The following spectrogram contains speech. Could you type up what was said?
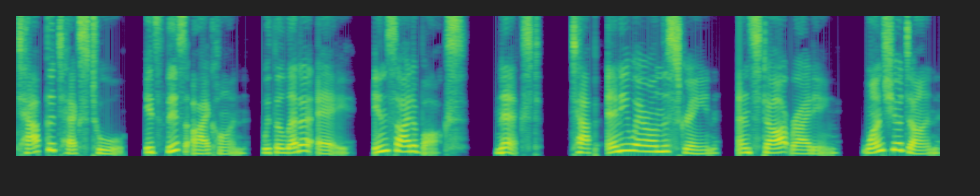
tap the text tool. It's this icon with the letter A inside a box. Next, tap anywhere on the screen and start writing. Once you're done,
